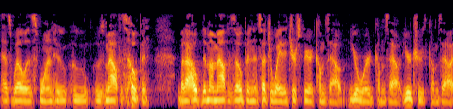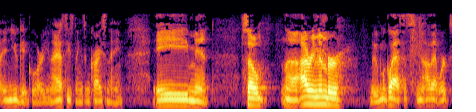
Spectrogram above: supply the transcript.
as well as one who, who whose mouth is open. But I hope that my mouth is open in such a way that your spirit comes out, your word comes out, your truth comes out, and you get glory. And I ask these things in Christ's name. Amen. So, uh, I remember move my glasses. You know how that works.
